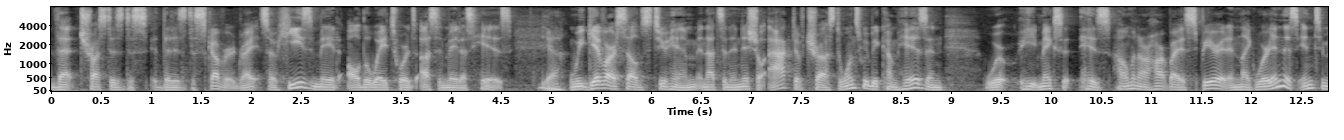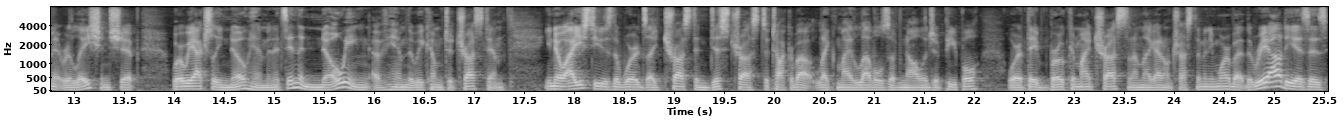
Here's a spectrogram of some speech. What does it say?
that trust is dis- that is discovered, right? So he's made all the way towards us and made us his. Yeah. We give ourselves to him and that's an initial act of trust. Once we become his and we're, he makes his home in our heart by his spirit. And like we're in this intimate relationship where we actually know him and it's in the knowing of him that we come to trust him. You know i used to use the words like trust and distrust to talk about like my levels of knowledge of people or if they've broken my trust and i'm like i don't trust them anymore. But the reality is is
